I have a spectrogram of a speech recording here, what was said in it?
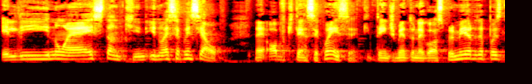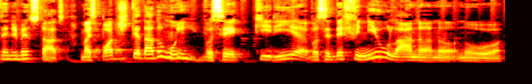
ele não é estanque e não é sequencial. Né? Óbvio que tem a sequência, que entendimento do negócio primeiro, depois entendimento dos dados. Mas pode ter dado ruim. Você queria, você definiu lá no, no,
